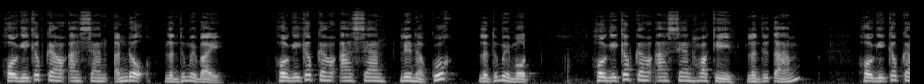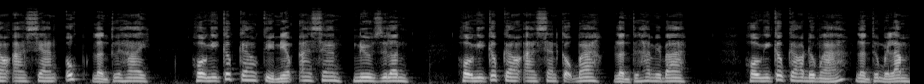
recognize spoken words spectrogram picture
Hội nghị cấp cao ASEAN Ấn Độ lần thứ 17, Hội nghị cấp cao ASEAN Liên Hợp Quốc lần thứ 11, Hội nghị cấp cao ASEAN Hoa Kỳ lần thứ 8, Hội nghị cấp cao ASEAN Úc lần thứ 2, Hội nghị cấp cao kỷ niệm ASEAN New Zealand, Hội nghị cấp cao ASEAN Cộng 3 lần thứ 23, Hội nghị cấp cao Đông Á lần thứ 15,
